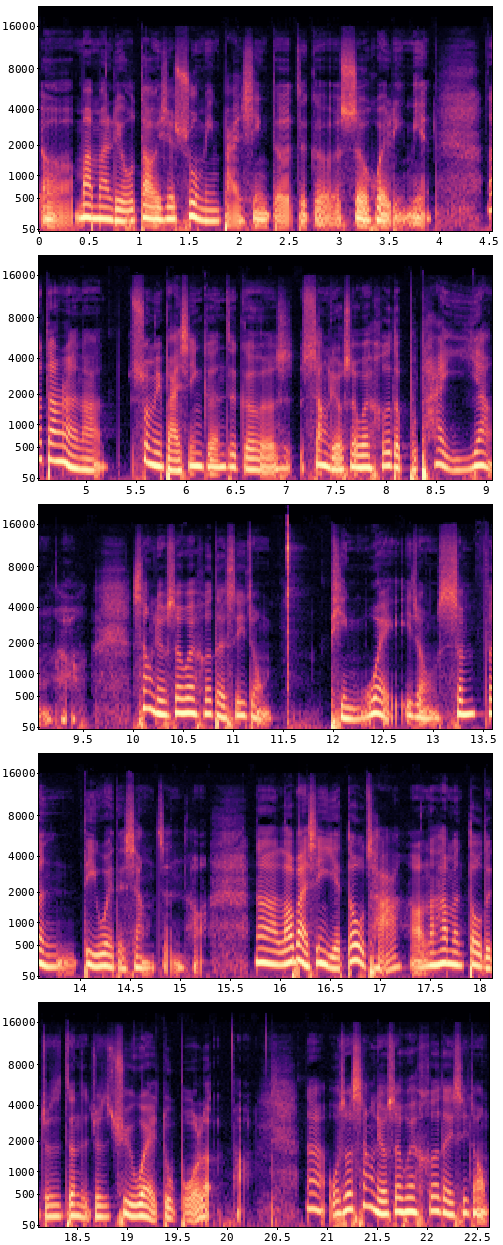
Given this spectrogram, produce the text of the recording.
呃慢慢流到一些庶民百姓的这个社会里面。那当然啦，庶民百姓跟这个上流社会喝的不太一样哈。上流社会喝的是一种。品味一种身份地位的象征，哈。那老百姓也斗茶，好，那他们斗的就是真的就是趣味赌博了，好。那我说上流社会喝的是一种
